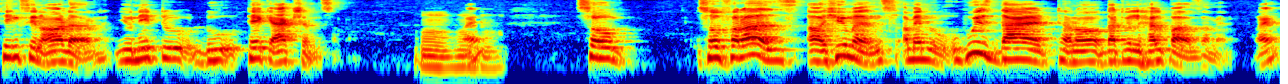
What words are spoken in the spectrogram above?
things in order you need to do take actions Hmm. Hmm. right so so for us uh, humans i mean who is that you know that will help us i mean right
